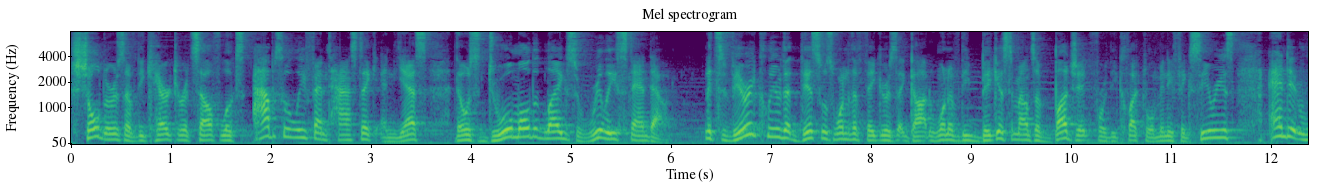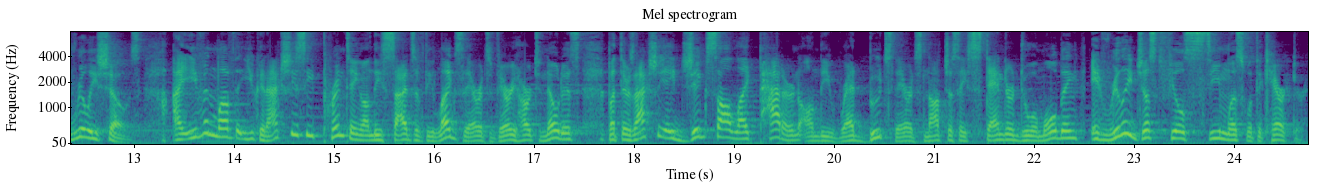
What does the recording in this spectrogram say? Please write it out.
shoulders of the character itself looks absolutely fantastic, and yes, those dual molded legs really stand out. It's very clear that this was one of the figures that got one of the biggest amounts of budget for the collectible minifig series, and it really shows. I even love that you can actually see printing on the sides of the legs there, it's very hard to notice, but there's actually a jigsaw-like pattern on the red boots there, it's not just a standard dual molding, it really just feels seamless with the character.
